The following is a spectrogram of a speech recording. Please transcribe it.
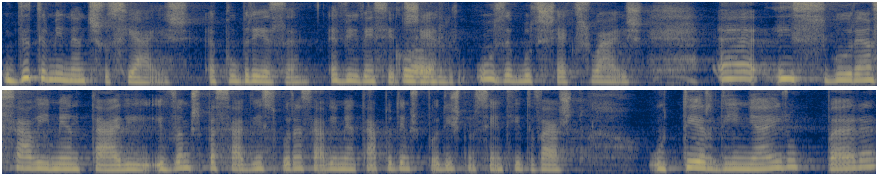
determinantes sociais, a pobreza, a violência claro. de género, os abusos sexuais, a insegurança alimentar, e vamos passar de insegurança alimentar, podemos pôr isto no sentido vasto, o ter dinheiro para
